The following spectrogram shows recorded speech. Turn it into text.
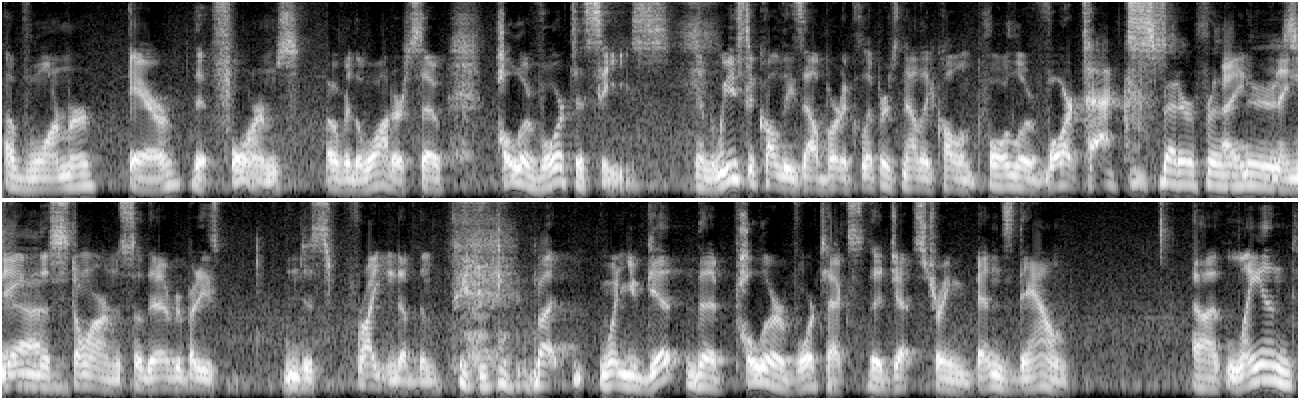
of warmer air that forms over the water. So polar vortices, and we used to call these Alberta clippers, now they call them polar vortex. It's better for the right? And news, they name yeah. the storms so that everybody's just frightened of them. but when you get the polar vortex, the jet stream bends down, uh, land,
